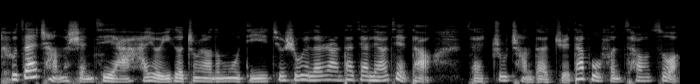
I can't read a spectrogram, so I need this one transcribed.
屠宰场的审计啊，还有一个重要的目的，就是为了让大家了解到，在猪场的绝大部分操作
